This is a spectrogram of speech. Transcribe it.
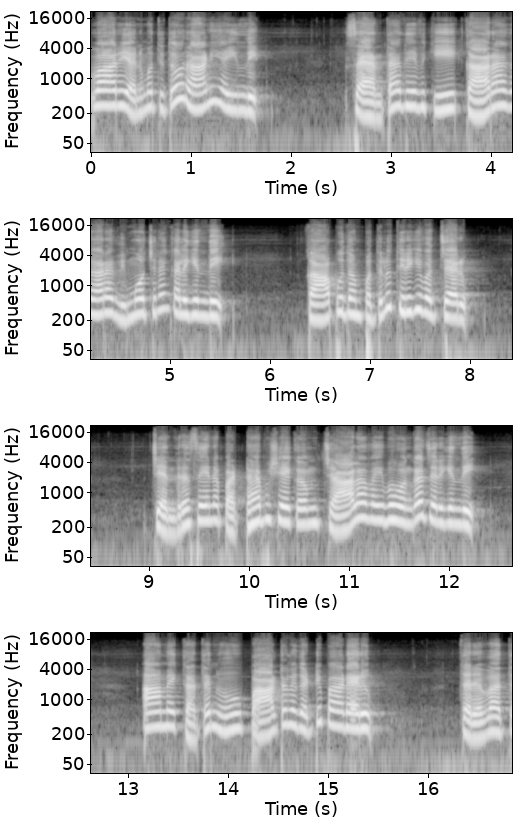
వారి అనుమతితో రాణి అయింది. శాంతాదేవికి కారాగార విమోచనం కలిగింది. కాపు దంపతులు తిరిగి వచ్చారు. చంద్రసేన పట్టాభిషేకం చాలా వైభవంగా జరిగింది. ఆమె కథను పాటలు గట్టి పాడారు. తర్వాత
